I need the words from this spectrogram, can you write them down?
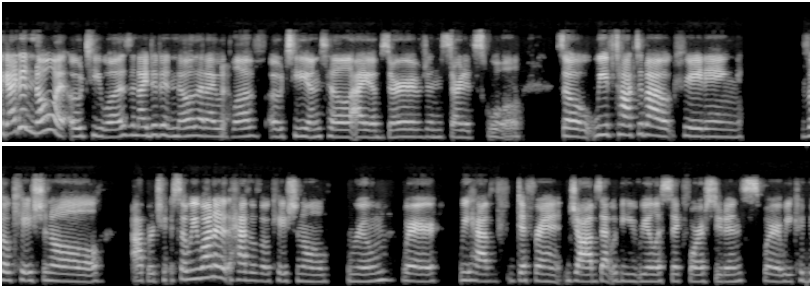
like I didn't know what OT was and I didn't know that I would yeah. love OT until I observed and started school. So we've talked about creating vocational opportunity. So we want to have a vocational room where we have different jobs that would be realistic for our students where we could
